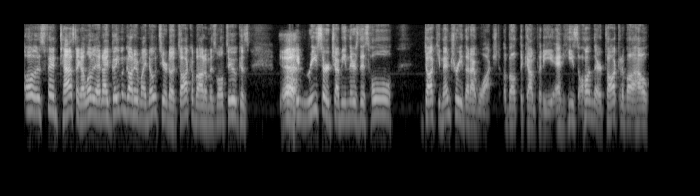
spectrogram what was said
Oh, it's fantastic. I love it. And I've even got in my notes here to talk about him as well, too, because Yeah. in research, I mean, there's this whole documentary that I watched about the company, and he's on there talking about how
